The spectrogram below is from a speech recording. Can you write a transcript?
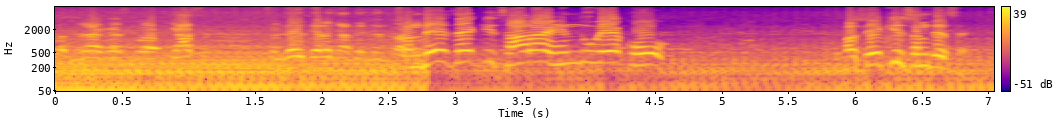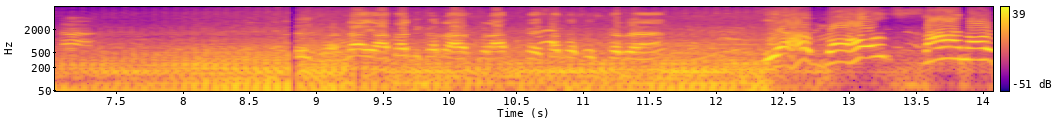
पंद्रह अगस्त को आप क्या संदेश देना चाहते हैं संदेश है कि सारा हिंदू एक हो। बस एक ही संदेश है। झंडा यात्रा निकल रहा है इस पर आप कैसा महसूस कर रहे हैं? यह बहुत शान और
